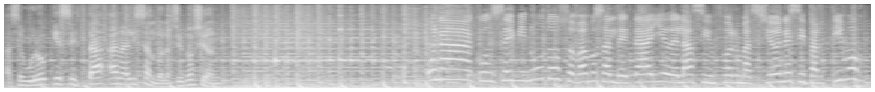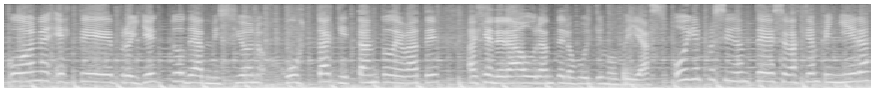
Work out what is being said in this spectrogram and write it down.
aseguró que se está analizando la situación. Con seis minutos, vamos al detalle de las informaciones y partimos con este proyecto de admisión justa que tanto debate ha generado durante los últimos días. Hoy el presidente Sebastián Piñera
